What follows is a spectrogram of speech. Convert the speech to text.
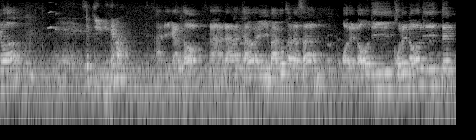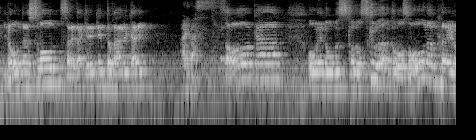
は？えー、関峰丸。ありがとう。なあなあかわいい孫からさ俺何これ何？っていろんな質問された経験とかあるかい？あります。そうか。俺の息子のスクワートもそうなんだよ。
